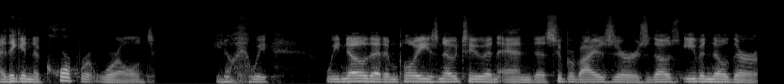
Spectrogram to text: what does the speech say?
I think in the corporate world, you know, we, we know that employees know to and, and uh, supervisors those even though they're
